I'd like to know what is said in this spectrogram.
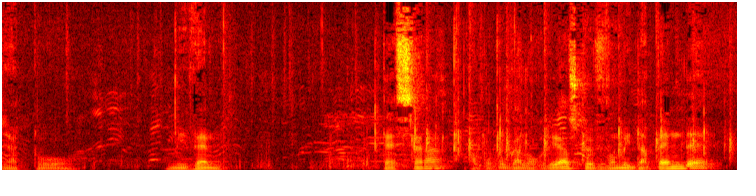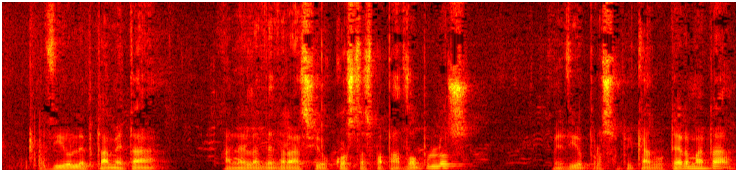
για το 0-4 από τον Καλογριά στο 75. Δύο λεπτά μετά ανέλαβε δράση ο Κώστας Παπαδόπουλος με δύο προσωπικά του τέρματα.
